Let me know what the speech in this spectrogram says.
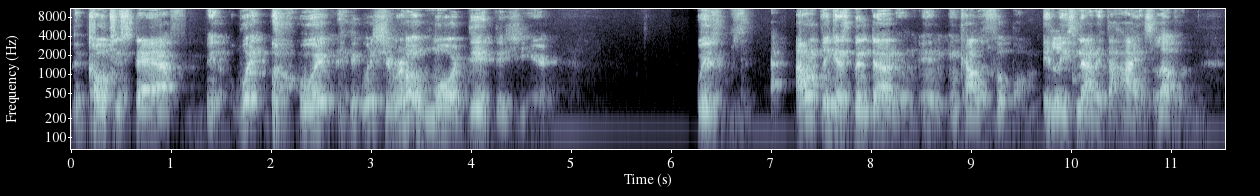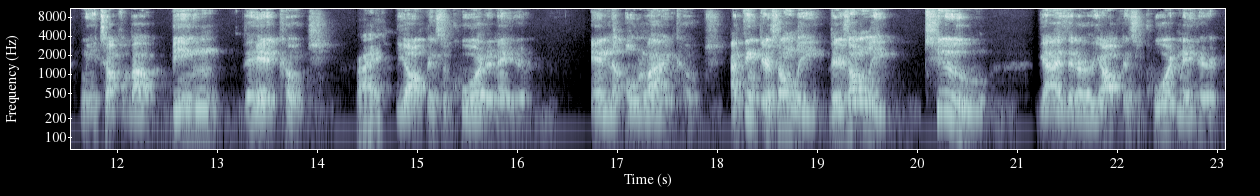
the coaching staff, what, what, what Sherrone Moore did this year with I don't think it's been done in, in, in, college football, at least not at the highest level. When you talk about being the head coach, right, the offensive coordinator, and the O line coach, I think there's only there's only two guys that are the offensive coordinator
